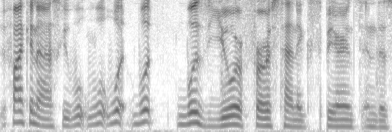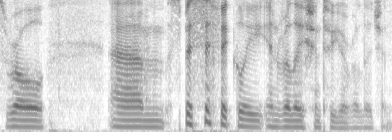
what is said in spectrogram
if I can ask you, what what, what was your first-hand experience in this role? um, specifically in relation to your religion?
